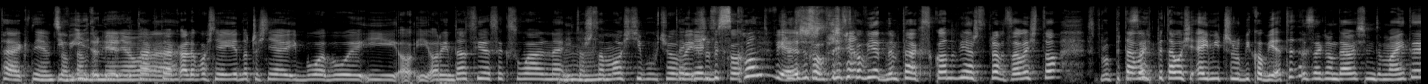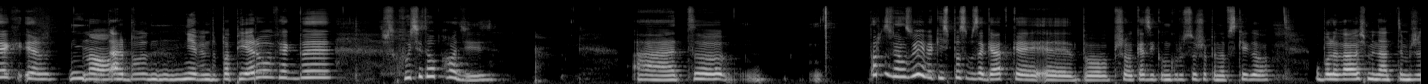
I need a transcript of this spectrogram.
tak, nie wiem co I- tam i- wymieniał, Tak, ale... tak, ale właśnie jednocześnie były, były i, i orientacje seksualne, i tożsamości płciowe, Mhm. tak i jakby wszystko. skąd wiesz? Wszystko, wszystko w jednym, tak. Skąd wiesz? Sprawdzałeś to? Pytałeś, Za- pytałeś Amy, czy lubi kobiety? Zaglądałeś im do majtek, No. albo nie wiem, do papierów, jakby chuj cię to obchodzi. A to rozwiązuje w jakiś sposób zagadkę, e, bo przy okazji konkursu Chopinowskiego ubolewałyśmy nad tym, że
